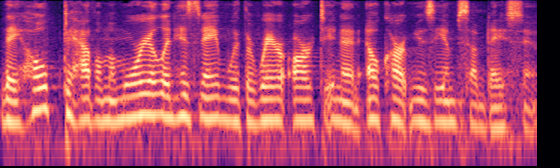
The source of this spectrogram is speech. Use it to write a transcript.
They hope to have a memorial in his name with the rare art in an Elkhart museum someday soon.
